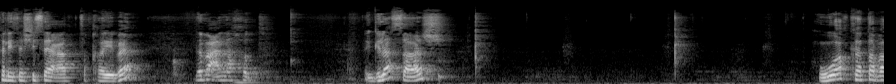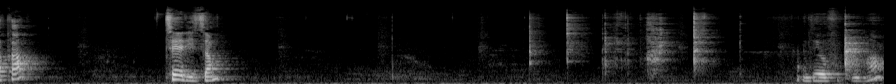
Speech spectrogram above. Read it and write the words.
خليتها شي ساعة تقريبا. دابا غناخذ كلاصاج هو كطبقة ثالثة نديرو فوقها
